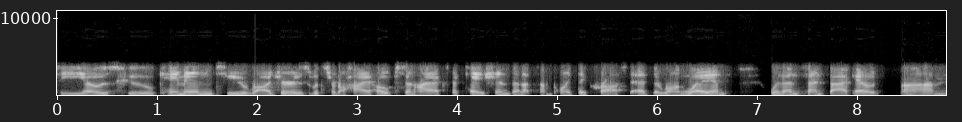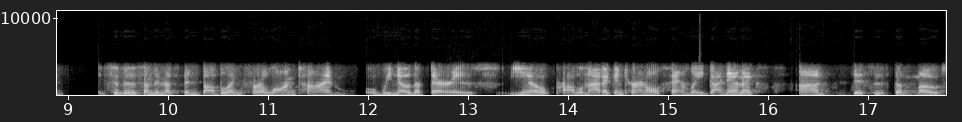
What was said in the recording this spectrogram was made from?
CEOs who came into Rogers with sort of high hopes and high expectations, and at some point they crossed Ed the wrong way and were then sent back out. Um, so this is something that's been bubbling for a long time. We know that there is, you know, problematic internal family dynamics. Um, this is the most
